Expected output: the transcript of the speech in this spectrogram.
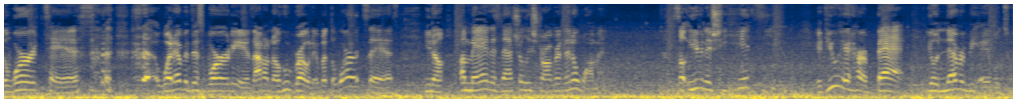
the word says, whatever this word is, I don't know who wrote it, but the word says, you know, a man is naturally stronger than a woman. So even if she hits you, if you hit her back, you'll never be able to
